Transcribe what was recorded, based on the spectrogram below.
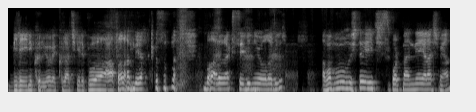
bileğini kırıyor ve Kıraç gelip Vaa! falan diye arkasından bağırarak seviniyor olabilir. Ama bu işte hiç sportmenliğe yaraşmayan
